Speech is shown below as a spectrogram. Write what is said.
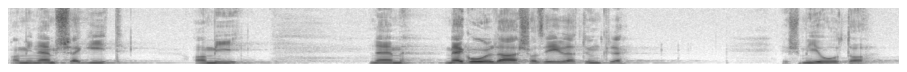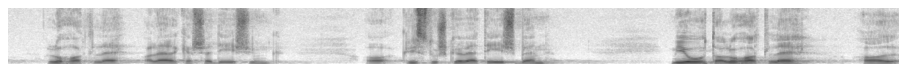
ami nem segít, ami nem megoldás az életünkre, és mióta lohat le a lelkesedésünk a Krisztus követésben, mióta lohat le a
